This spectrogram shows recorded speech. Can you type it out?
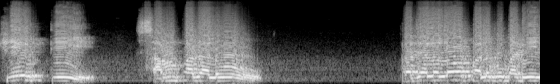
కీర్తి సంపదలు ప్రజలలో పలుకుబడి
